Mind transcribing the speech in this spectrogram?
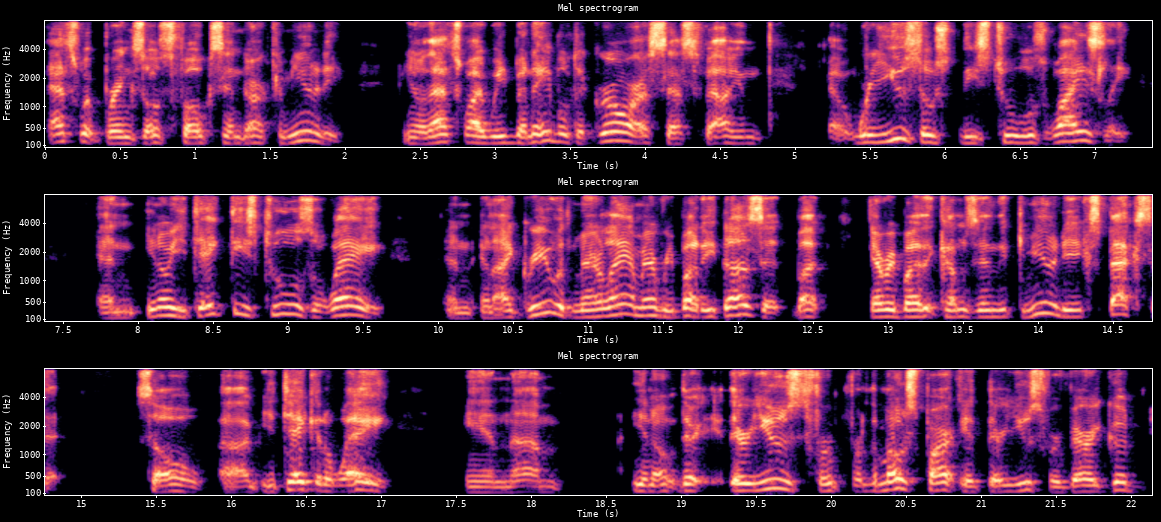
that's what brings those folks into our community. You know that's why we've been able to grow our assessed value uh, we use those these tools wisely. And you know you take these tools away and and i agree with mayor lamb everybody does it but everybody that comes in the community expects it. So uh, you take it away and um, you know they're they're used for for the most part they're used for very good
